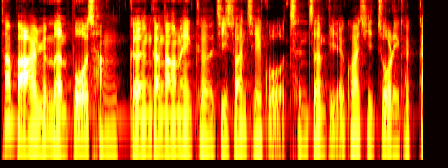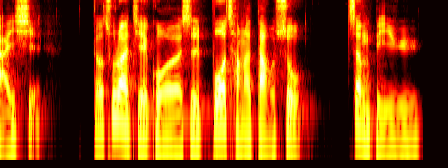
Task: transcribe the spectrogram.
他把原本波长跟刚刚那个计算结果成正比的关系做了一个改写，得出来结果是波长的导数正比于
